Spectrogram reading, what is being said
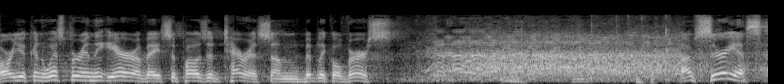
or you can whisper in the ear of a supposed terrorist some biblical verse. I'm serious.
